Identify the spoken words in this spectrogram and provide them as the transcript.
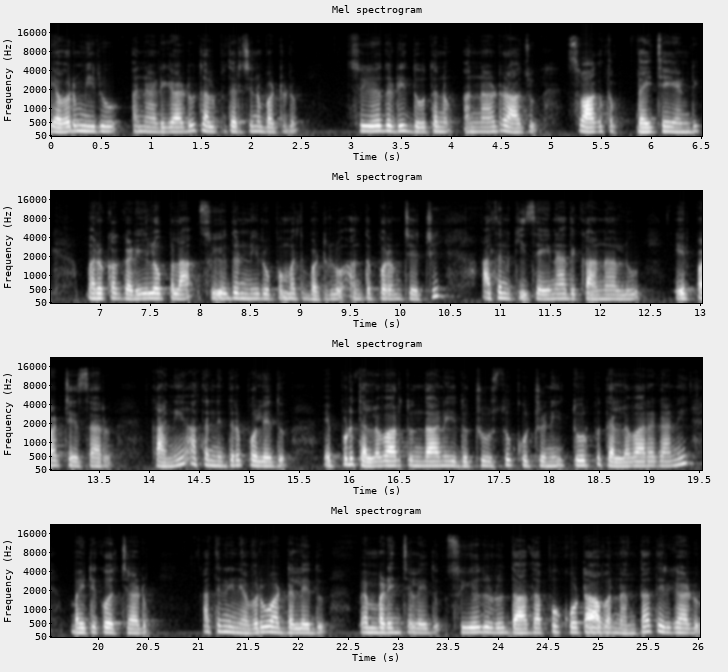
ఎవరు మీరు? అని అడిగాడు తలుపు తెరిచిన భటుడు. సుయోధుడి దూతను అన్నాడు రాజు. స్వాగతం. దయచేయండి. మరొక గడియ లోపల సుయోధుడిని రూపమతి భటులు అంతఃపురం చేర్చి అతనికి సైనాధికారాలు ఏర్పాటు చేశారు. కానీ అతను నిద్రపోలేదు. ఎప్పుడు తెల్లవారుతుందా అని ఎదురు చూస్తూ కూర్చుని తూర్పు తెల్లవారగానే బయటకు వచ్చాడు. అతనిని ఎవరూ అడ్డలేదు వెంబడించలేదు. సుయోధుడు దాదాపు కోట ఆవరణ అంతా తిరిగాడు.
